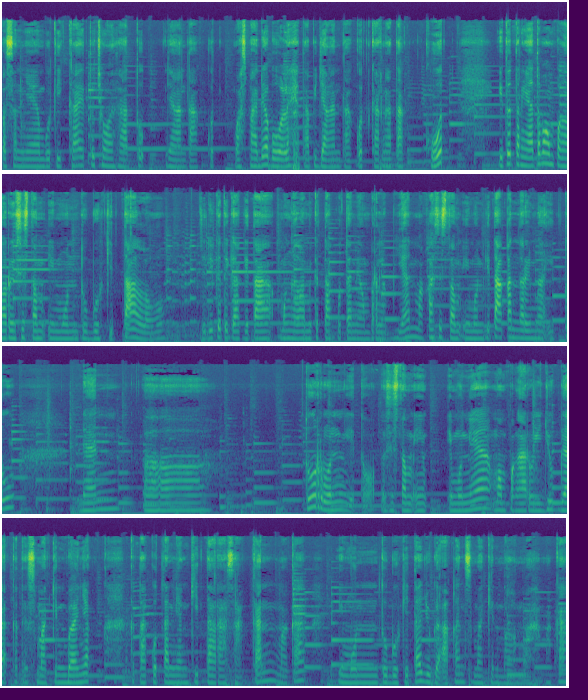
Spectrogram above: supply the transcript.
pesannya Butika itu cuma satu, jangan takut. Waspada boleh tapi jangan takut karena takut itu ternyata mempengaruhi sistem imun tubuh kita loh. Jadi ketika kita mengalami ketakutan yang berlebihan, maka sistem imun kita akan terima itu dan uh, turun gitu. Sistem imunnya mempengaruhi juga ketika semakin banyak ketakutan yang kita rasakan maka imun tubuh kita juga akan semakin melemah. Maka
